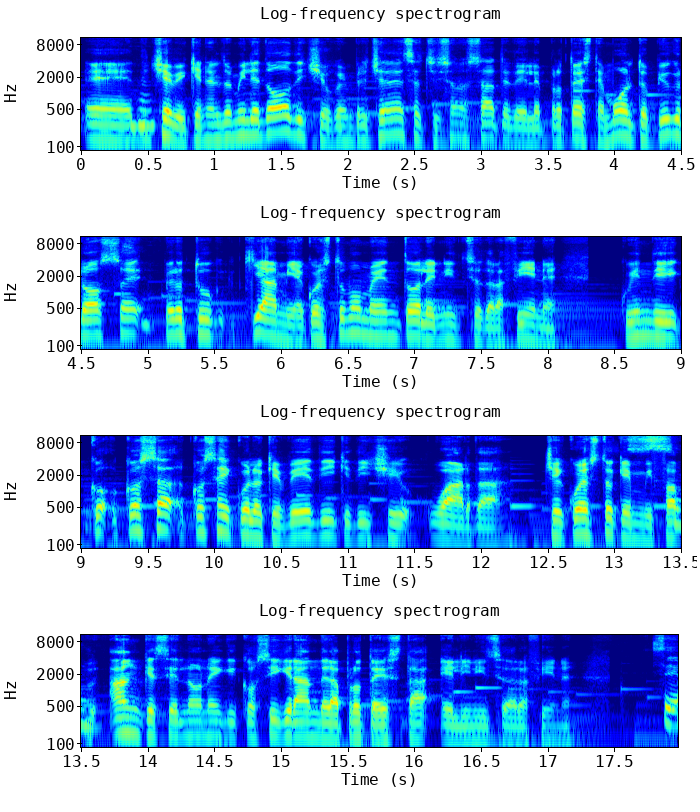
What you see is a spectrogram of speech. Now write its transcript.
eh, mm-hmm. dicevi che nel 2012 o in precedenza ci sono state delle proteste molto più grosse, sì. però tu chiami a questo momento l'inizio della fine. Quindi co- cosa, cosa è quello che vedi che dici guarda c'è questo che mi sì. fa, anche se non è così grande la protesta, è l'inizio della fine? Sì,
